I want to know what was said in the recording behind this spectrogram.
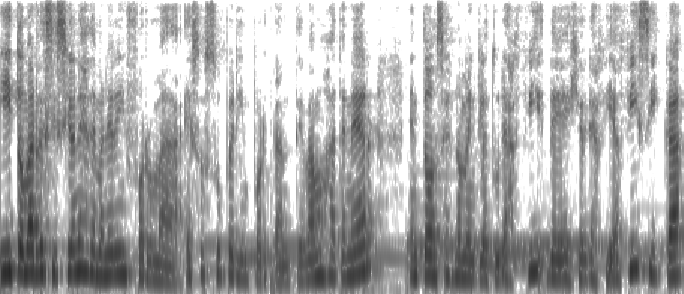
y tomar decisiones de manera informada. Eso es súper importante. Vamos a tener entonces nomenclatura de geografía física,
